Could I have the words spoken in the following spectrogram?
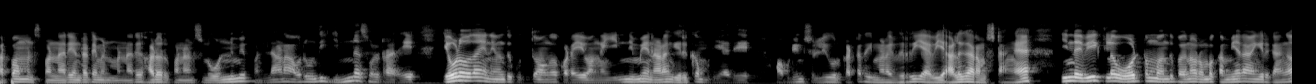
பர்ஃபார்மன்ஸ் பண்ணார் என்டர்டைன்மெண்ட் பண்ணார் ஹார்ட் ஒர்க் பண்ணான்னு சொல்லி ஒன்றுமே பண்ணல. ஆனால் அவர் வந்து என்ன சொல்கிறாரு எவ்வளோ தான் என்னை வந்து குத்துவாங்க, குடையுவாங்க. இன்னுமே என்னால் இருக்க முடியாது அப்படின்னு சொல்லி ஒரு கட்டத்துக்கு மேலே வெறியாவி அழுக ஆரம்பிச்சிட்டாங்க இந்த வீக்கில் ஓட்டும் வந்து பார்த்தீங்கன்னா, ரொம்ப கம்மியாக தான் வாங்கியிருக்காங்க.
